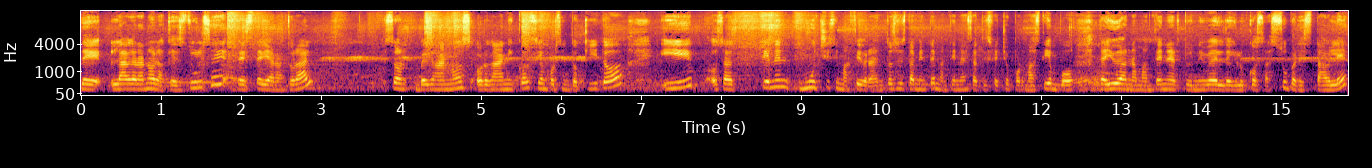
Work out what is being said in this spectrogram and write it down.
de la granola que es dulce, de stevia natural. Son veganos, orgánicos, 100% keto y, o sea, tienen muchísima fibra. Entonces también te mantienen satisfecho por más tiempo. Te ayudan a mantener tu nivel de glucosa súper estable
